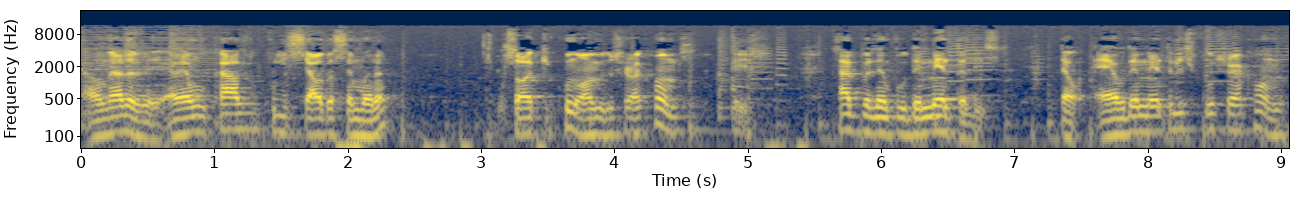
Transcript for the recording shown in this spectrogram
Ela não tem nada a ver. Ela é um caso policial da semana, só que com o nome do Sherlock Holmes. É isso. Sabe, por exemplo, o The Mentalist? Então, é o The Mentalist com o Sherlock Holmes.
